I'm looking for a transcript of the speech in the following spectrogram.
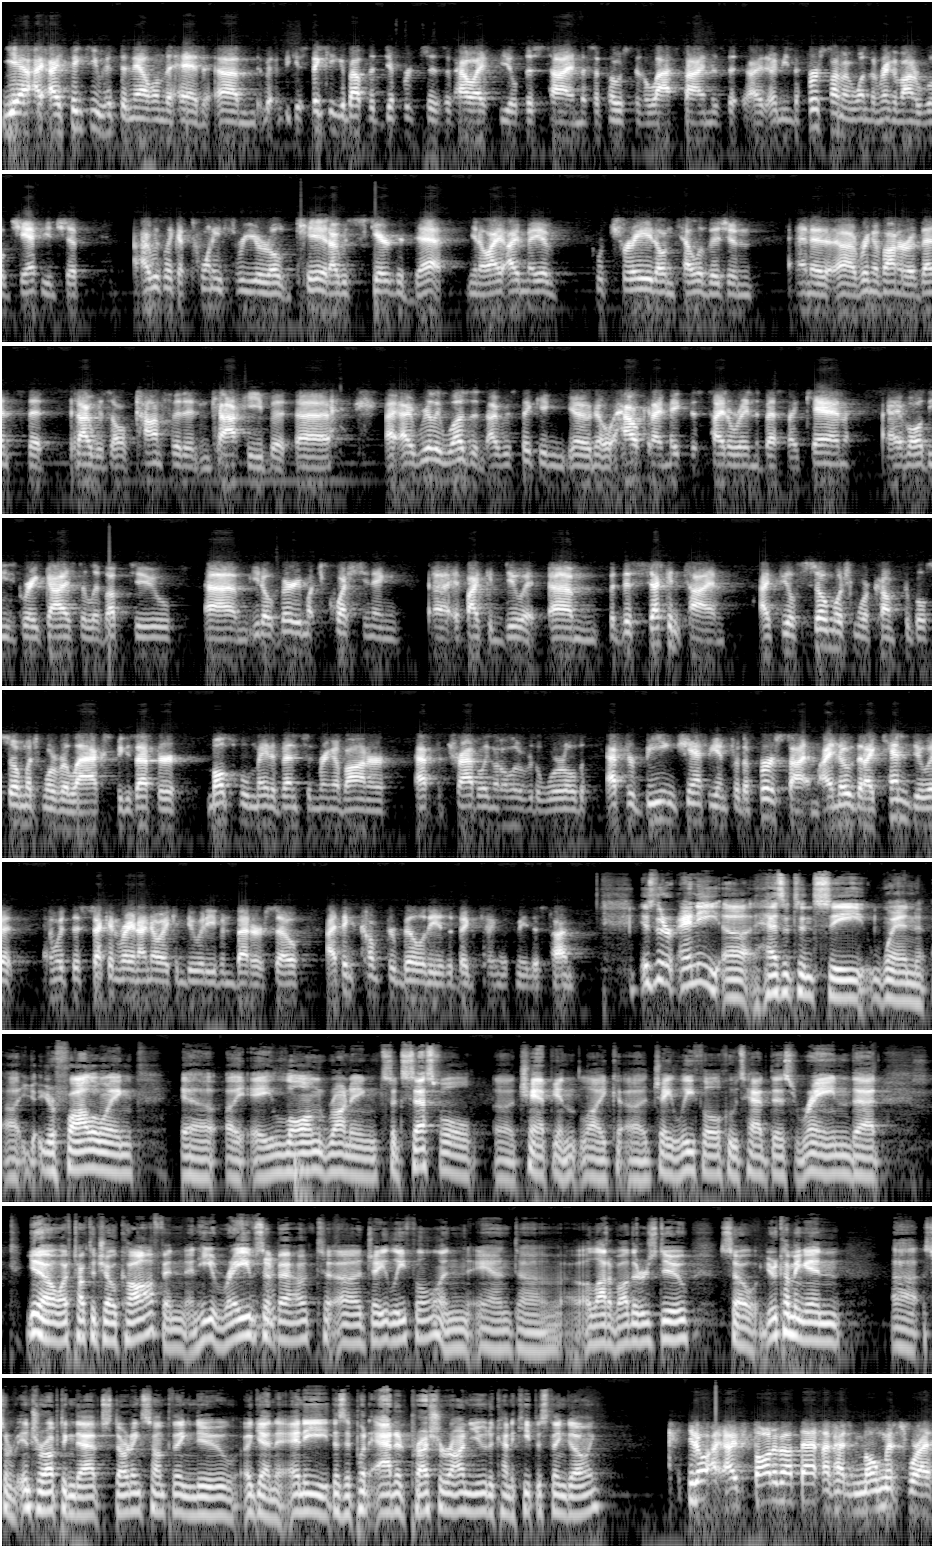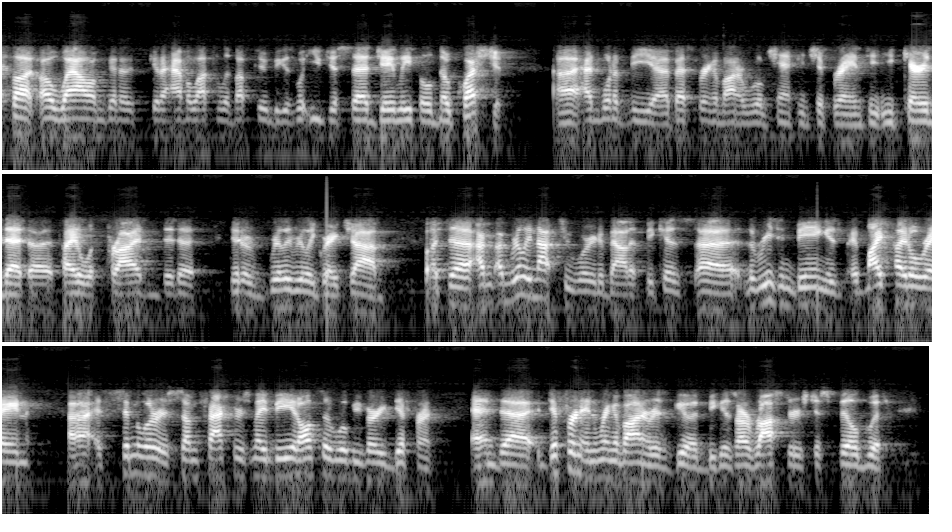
Yeah, I, I think you hit the nail on the head. Um, because thinking about the differences of how I feel this time as opposed to the last time is that I, I mean the first time I won the Ring of Honor World Championship, I was like a 23 year old kid. I was scared to death. You know, I, I may have portrayed on television and at uh, Ring of Honor events that that I was all confident and cocky, but uh, I, I really wasn't. I was thinking, you know, how can I make this title reign the best I can? I have all these great guys to live up to um, you know, very much questioning uh, if I could do it. Um, but this second time, I feel so much more comfortable, so much more relaxed because after multiple main events in Ring of Honor, after traveling all over the world, after being champion for the first time, I know that I can do it. And with this second reign, I know I can do it even better. So I think comfortability is a big thing with me this time. Is there any uh, hesitancy when uh, you're following? uh, a, a long running successful uh, champion like uh, Jay Lethal, who's had this reign that, you know, I've talked to Joe Koff and, and he raves mm-hmm. about uh, Jay Lethal and and uh, a lot of others do. So you're coming in, uh, sort of interrupting that, starting something new. Again, any does it put added pressure on you to kind of keep this thing going? You know, I, I've thought about that. I've had moments where I thought, "Oh wow, I'm gonna gonna have a lot to live up to," because what you just said, Jay Lethal, no question, uh, had one of the uh, best Ring of Honor World Championship reigns. He, he carried that uh, title with pride and did a did a really really great job. But uh, I'm I'm really not too worried about it because the reason being is my title reign, uh, as similar as some factors may be, it also will be very different. And uh, different in Ring of Honor is good because our roster is just filled with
